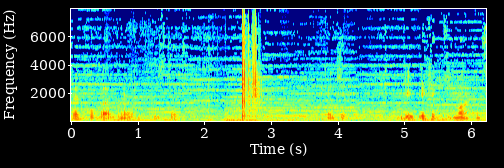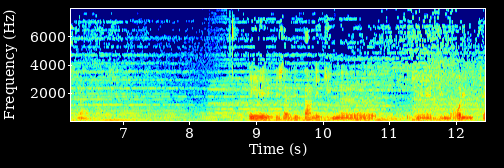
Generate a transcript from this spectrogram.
Très probable, 4. Ok. Il est effectivement inconscient. Et j'avais parlé d'une relique.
